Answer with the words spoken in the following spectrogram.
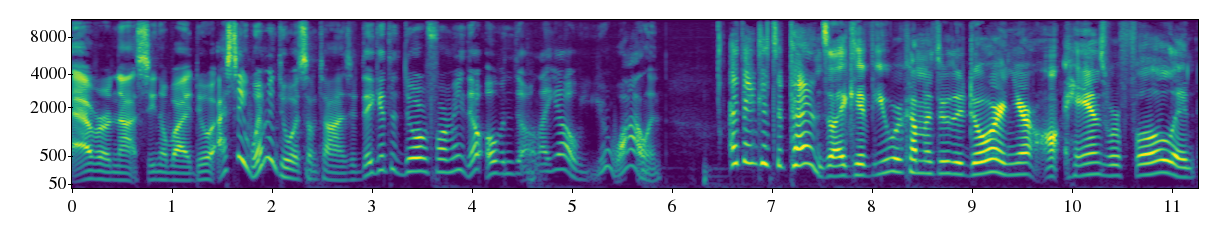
ever not see nobody do it. I see women do it sometimes. If they get the door before me, they'll open the door. Like, yo, you're wilding. I think it depends. Like if you were coming through the door and your hands were full and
